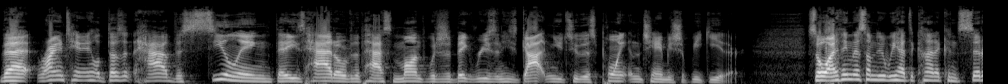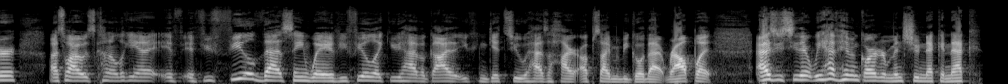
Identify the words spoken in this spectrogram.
that Ryan Tannehill doesn't have the ceiling that he's had over the past month, which is a big reason he's gotten you to this point in the championship week either. So I think that's something we had to kind of consider. That's why I was kind of looking at it. If if you feel that same way, if you feel like you have a guy that you can get to has a higher upside, maybe go that route. But as you see there, we have him and Gardner Minshew neck and neck.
